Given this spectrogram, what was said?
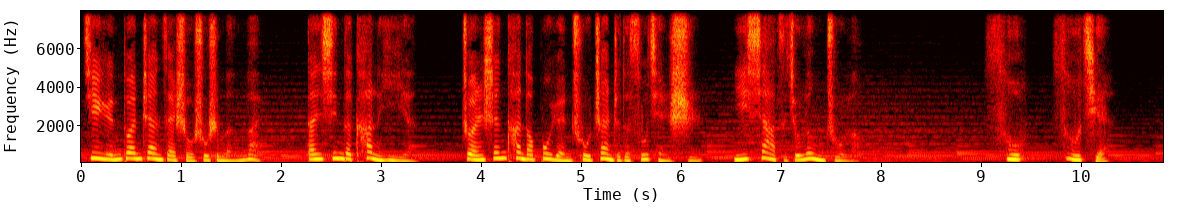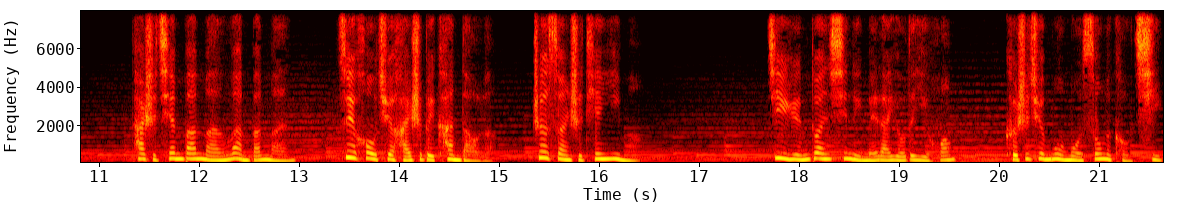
季云端站在手术室门外，担心的看了一眼。转身看到不远处站着的苏浅时，一下子就愣住了。苏苏浅，他是千般瞒万般瞒，最后却还是被看到了，这算是天意吗？季云端心里没来由的一慌，可是却默默松了口气。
